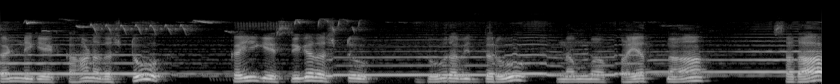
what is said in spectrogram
ಕಣ್ಣಿಗೆ ಕಾಣದಷ್ಟು, ಕೈಗೆ ಸಿಗದಷ್ಟು ದೂರವಿದ್ದರೂ ನಮ್ಮ ಪ್ರಯತ್ನ ಸದಾ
